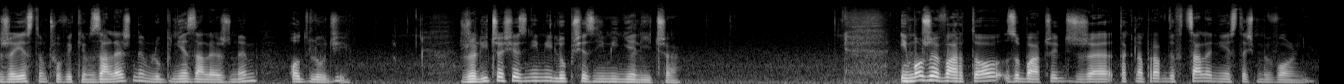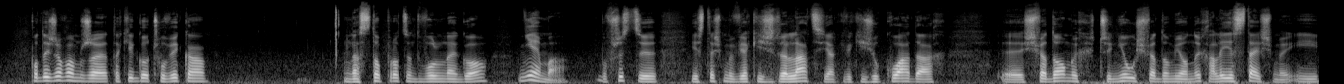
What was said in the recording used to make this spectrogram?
że jestem człowiekiem zależnym lub niezależnym od ludzi. Że liczę się z nimi lub się z nimi nie liczę. I może warto zobaczyć, że tak naprawdę wcale nie jesteśmy wolni. Podejrzewam, że takiego człowieka na 100% wolnego nie ma, bo wszyscy jesteśmy w jakichś relacjach, w jakichś układach, e, świadomych czy nieuświadomionych, ale jesteśmy i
